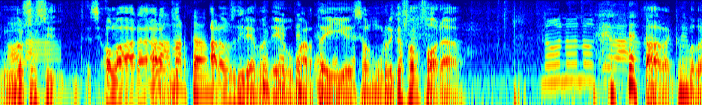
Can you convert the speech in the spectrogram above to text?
No Hola. sé si... Hola, ara, ara, Hola, us, Marta. ara us direm adeu, Marta i Salmurri, que es fan fora. No, no, no, que va. Ah, d'acord.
